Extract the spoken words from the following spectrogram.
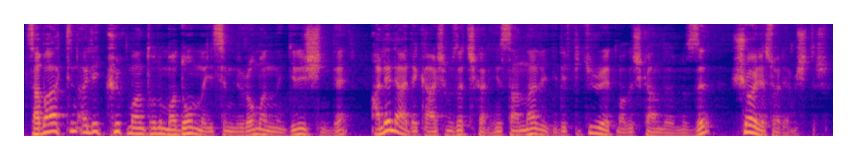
Sabahattin Ali Kürk Mantolu Madonna isimli romanının girişinde alelade karşımıza çıkan insanlarla ilgili fikir üretme alışkanlığımızı şöyle söylemiştir.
